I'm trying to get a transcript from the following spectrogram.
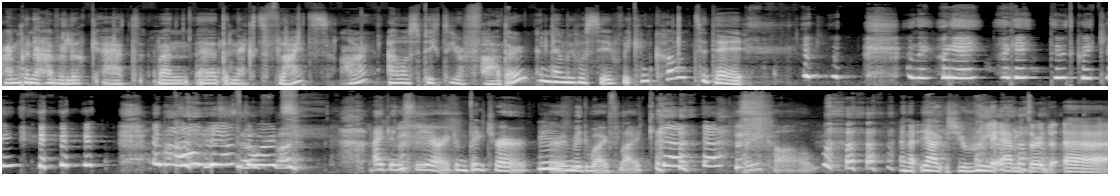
I'm going to have a look at when uh, the next flights are. I will speak to your father and then we will see if we can come today. I'm like, okay, okay, do it quickly. and call me afterwards. So I can see her. I can picture her, very mm. midwife-like, very calm. and uh, yeah, she really entered uh,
